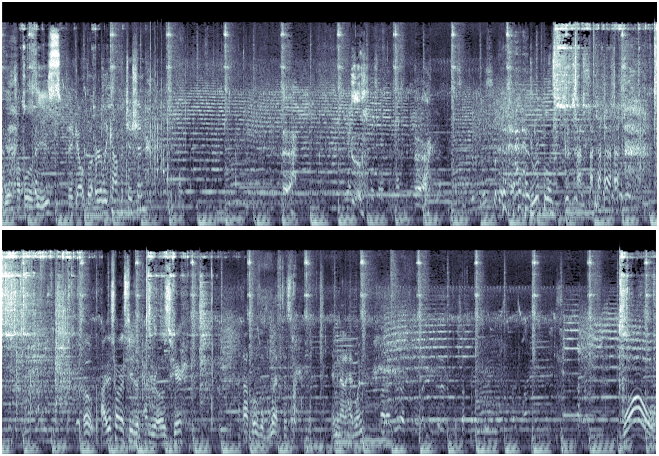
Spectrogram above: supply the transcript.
Maybe a couple of these. Take out the early competition. Driftless. Oh, I just want to see the Penrose here. I thought those would lift. That's maybe not a headwind. Whoa!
